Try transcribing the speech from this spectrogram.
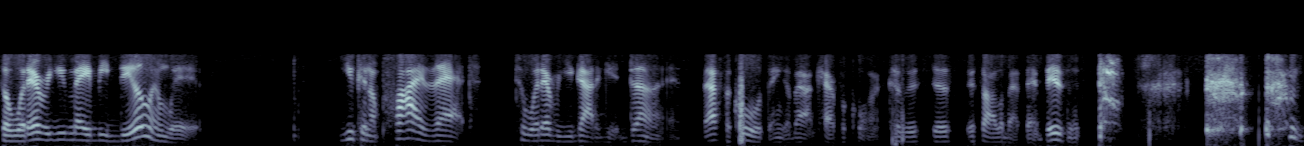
So whatever you may be dealing with, you can apply that to whatever you got to get done. That's the cool thing about Capricorn because it's just it's all about that business.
